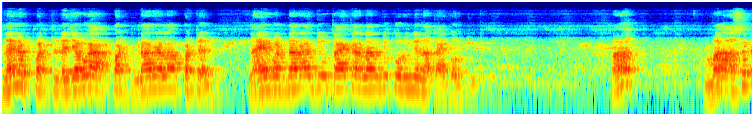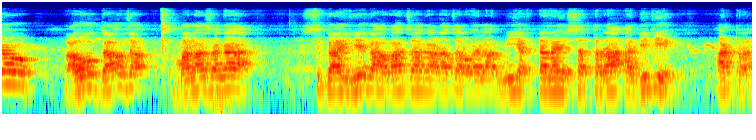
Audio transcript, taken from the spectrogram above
नाही ना पटलं. जे बघा पटणाऱ्याला पटल. नाही पटणारा तू काय करणार ते करून देणार काय करतो हा? मग असं का हो? अहो गाव जा मला सांगा गाय हे गावाचा गाडा चालवायला मी एकटा नाही. सतरा अधिक एक अठरा.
